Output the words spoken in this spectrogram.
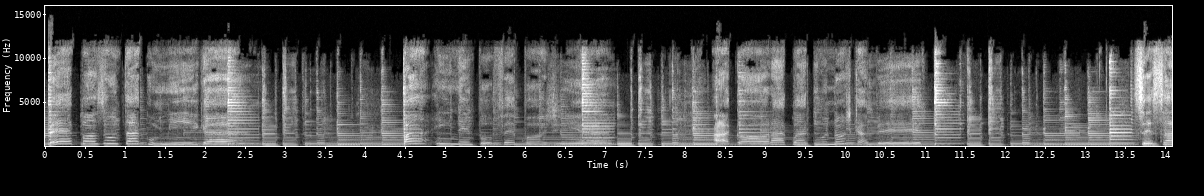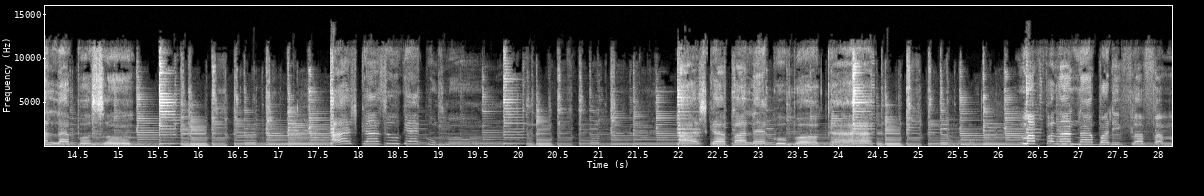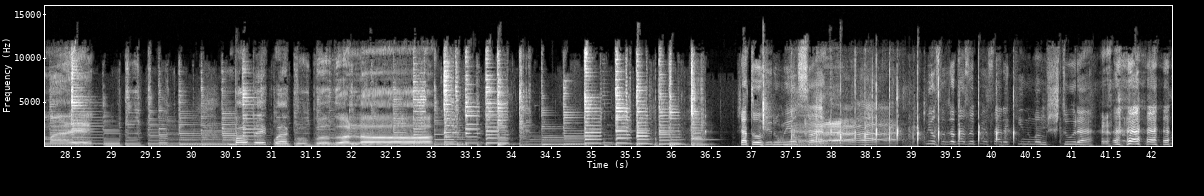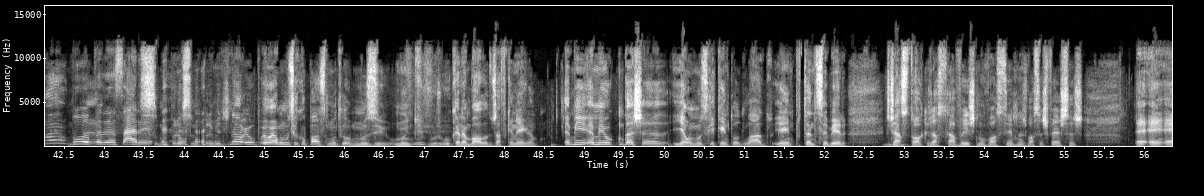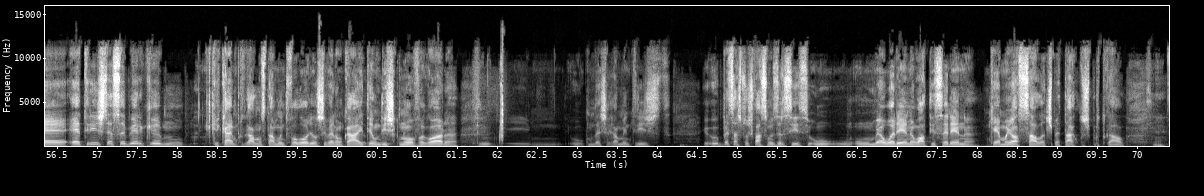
Pepos unta comigo Pa inempo fe pojinha Agora quaco nos caber. Se sala poção As é comum As capaleco boca. Ma fala na body flafa mae Bobe kwaku bogoló Já estou a ouvir o Wilson. Wilson, já estás a pensar aqui numa mistura boa para dançar. Se me, se me permites. Não, eu, eu- é uma música que eu passo muito, músico, muito o, o Carambola do África Negra. A mim, a mim o que me deixa. E é uma música que é em todo lado, e é importante saber que já se toca, já se tocava isto no vosso tempo, nas vossas festas. É, é, é- é triste é saber que, que cá em Portugal não se dá muito valor. Eles estiveram cá e têm um disco novo agora. E, hum, o que me deixa realmente triste. Eu penso que as pessoas façam um exercício. O, o, Mel Arena, o Altice Arena, que é a maior sala de espetáculos de Portugal,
